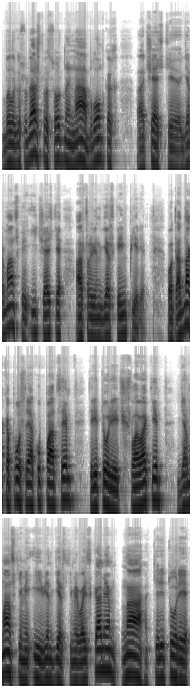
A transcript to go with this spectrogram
было государство, созданное на обломках а, части Германской и части Австро-Венгерской империи. Вот, однако после оккупации территории Чехословакии германскими и венгерскими войсками на территории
